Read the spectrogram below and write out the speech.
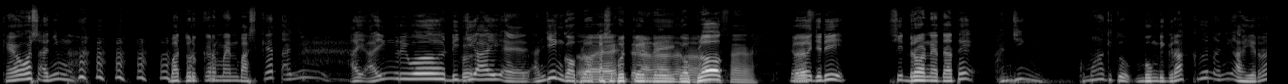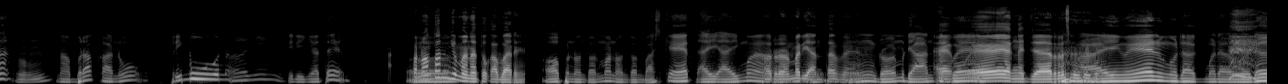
keos anjing batur keur main basket anjing ai aing riweuh DJI eh anjing goblok Oh, eh, kasebutkeun deui tidak, goblok. saya. Eh, Terus? jadi si drone eta teh anjing kumaha gitu embung digerakkeun anjing akhirnya Hmm. nabrak kanu tribun anjing tidinya teh Penonton eh, gimana tuh kabarnya? Oh penonton mah nonton basket ai aing mah Oh, drone mah diantep ya? Hmm, drone mah diantep Eh, we eh, yang ngejar. aing men mudah Terus, udah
